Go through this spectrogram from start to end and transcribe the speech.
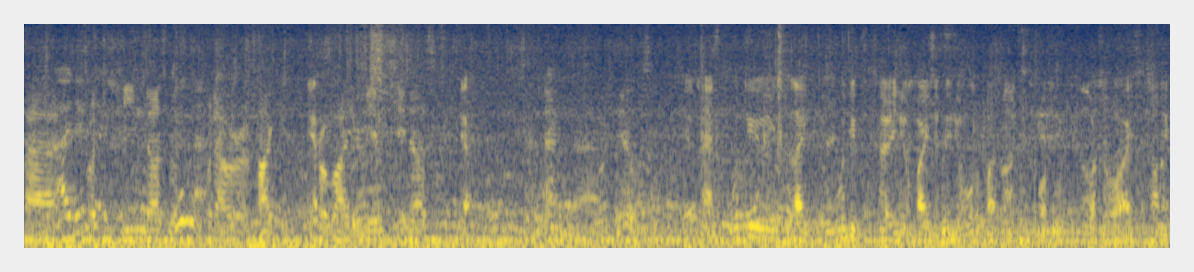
uh, what the team does, what, what our bike Yeah. provider BMC does, Yeah. and then uh, yeah. And would you like? Would you prefer in your bike than in your auto bike water, water or isotonic?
